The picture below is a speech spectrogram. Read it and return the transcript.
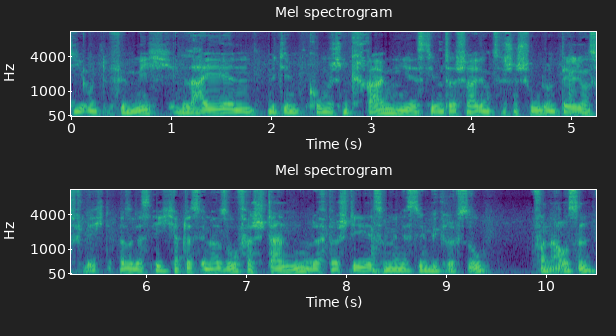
die und für mich Laien mit dem komischen Kragen hier ist die Unterscheidung zwischen Schul- und Bildungspflicht. Also dass ich habe das immer so verstanden oder verstehe zumindest den Begriff so von außen.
